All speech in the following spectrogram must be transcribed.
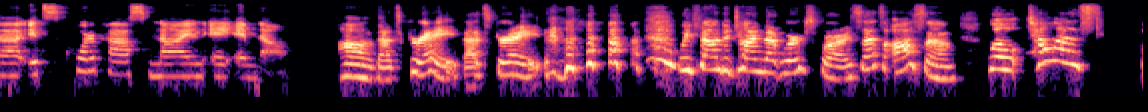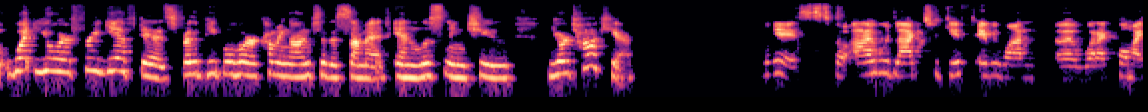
Uh, it's quarter past 9 a.m. now. Oh, that's great. That's great. we found a time that works for us. That's awesome. Well, tell us what your free gift is for the people who are coming on to the summit and listening to your talk here. Yes, so I would like to gift everyone uh, what I call my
